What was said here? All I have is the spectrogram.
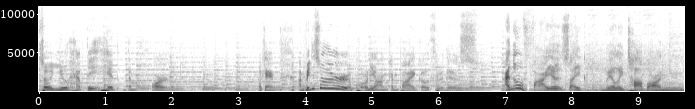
so you have to hit them hard. Okay, I'm pretty sure Proteon can probably go through this. I know fire is like really top on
